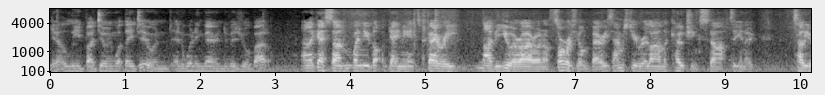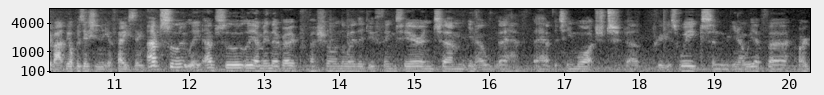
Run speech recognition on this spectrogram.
you know, lead by doing what they do and, and winning their individual battle. And I guess um, when you've got a game against Bury, neither you or I are an authority on Bury. So how much do you rely on the coaching staff to, you know, tell you about the opposition that you're facing? Absolutely, absolutely. I mean, they're very professional in the way they do things here, and um, you know, they have they have the team watched uh, previous weeks, and you know, we have uh, our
